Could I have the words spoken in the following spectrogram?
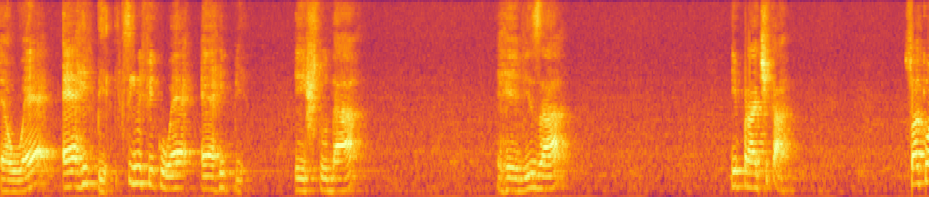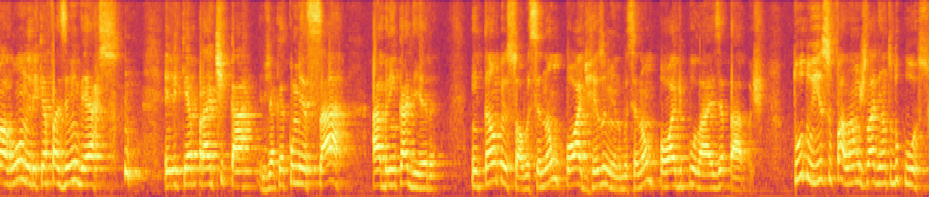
É o ERP. O que significa o ERP? Estudar, revisar e praticar. Só que o aluno ele quer fazer o inverso. ele quer praticar, ele já quer começar a brincadeira. Então, pessoal, você não pode, resumindo, você não pode pular as etapas. Tudo isso falamos lá dentro do curso.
